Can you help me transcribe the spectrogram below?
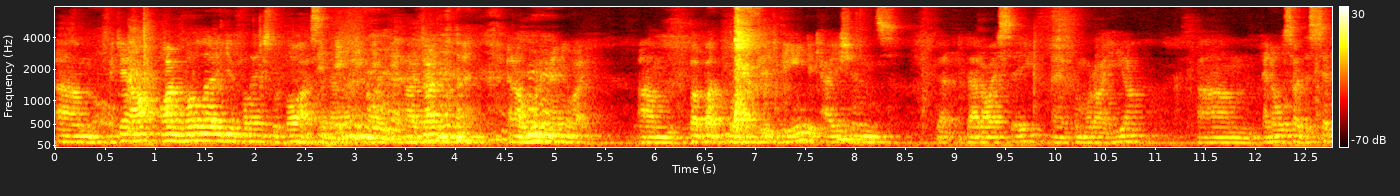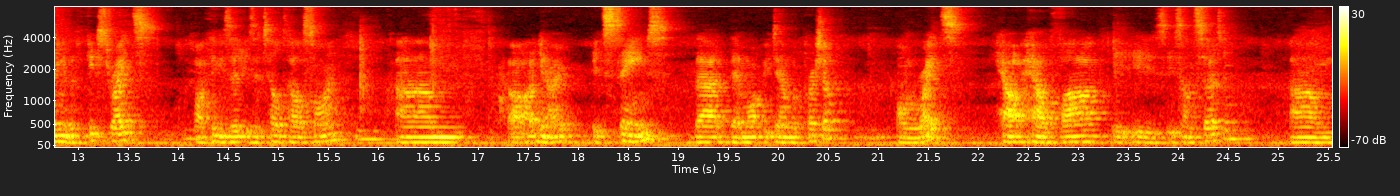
Um, again, I- I'm not allowed to give financial advice, and I, and I- don't, and I wouldn't anyway. Um, but but like the, the indications that, that I see and from what I hear, um, and also the setting of the fixed rates, I think is a, is a telltale sign. Uh, you know, it seems that there might be downward pressure on rates. How, how far i- is, is uncertain. Um,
